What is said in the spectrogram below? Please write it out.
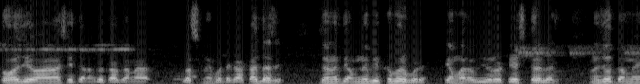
ધોળાજીવાળાના સીતાનગર કાકાના લસણી બટેકા ખાધા છે. જેનાથી અમને બી ખબર પડે કે અમારા વીડિયો ટેસ્ટ કરેલા છે. અને જો તમે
